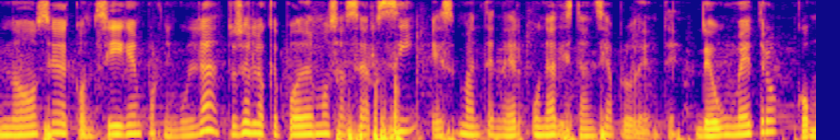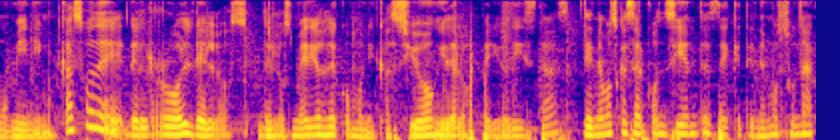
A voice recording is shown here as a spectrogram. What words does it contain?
no se consiguen por ningún lado. Entonces lo que podemos hacer sí es mantener una distancia prudente de un metro como mínimo. En caso de, del rol de los, de los medios de comunicación y de los periodistas, tenemos que ser conscientes de que tenemos una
